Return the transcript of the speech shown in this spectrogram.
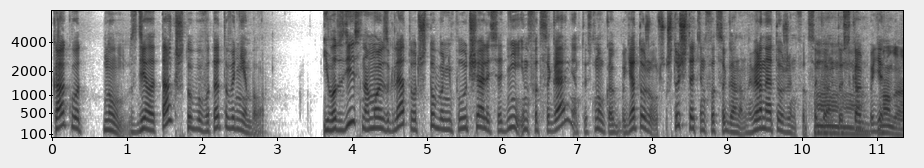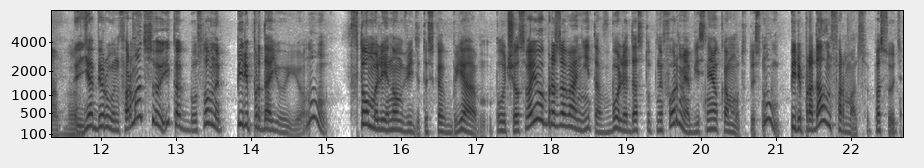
как вот ну, сделать так, чтобы вот этого не было. И вот здесь, на мой взгляд, вот чтобы не получались одни инфо-цыгане, то есть, ну, как бы, я тоже, что считать инфо-цыганом? Наверное, я тоже инфо-цыган. Mm-hmm. То есть, как бы, я, ну, да, да. я беру информацию и, как бы, условно перепродаю ее. Ну, в том или ином виде. То есть, как бы я получил свое образование и там в более доступной форме объясняю кому-то. То есть, ну, перепродал информацию, по сути.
